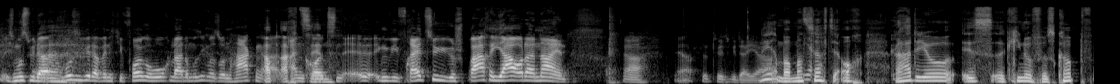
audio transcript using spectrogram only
Ich muss wieder, muss ich wieder, wenn ich die Folge hochlade, muss ich immer so einen Haken Ab a- 18. ankreuzen. Äh, irgendwie freizügige Sprache, ja oder nein. Ja. Ja. Das wird wieder ja. Nee, aber man sagt ja auch, Radio ist äh, Kino fürs Kopf.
